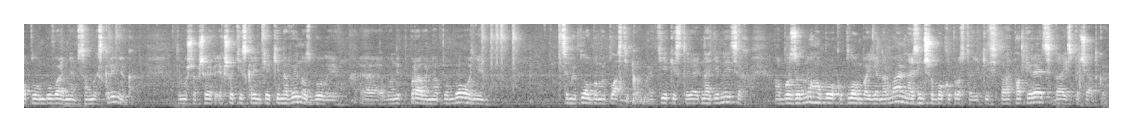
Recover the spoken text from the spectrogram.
опломбуванням самих скриньок. Тому що якщо, якщо ті скриньки, які на винос були, е, вони правильно опломбовані цими пломбами пластиковими, ті, які стоять на дільницях, або з одного боку пломба є нормальна, а з іншого боку просто якийсь папірець да, із початкою.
